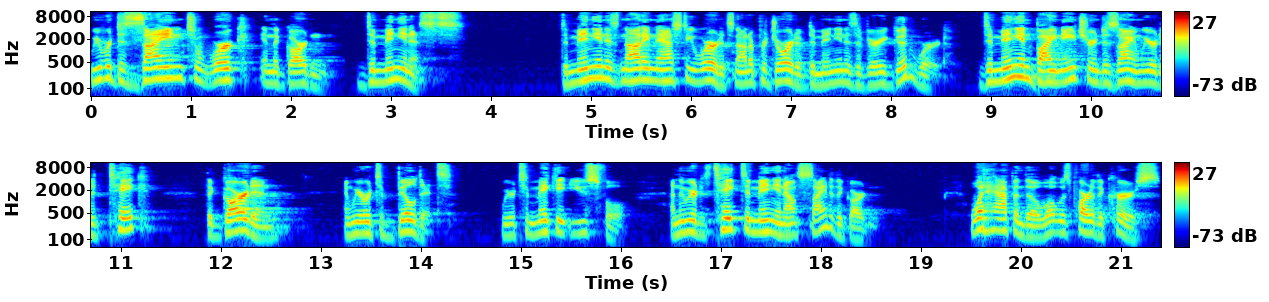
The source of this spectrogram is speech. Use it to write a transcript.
We were designed to work in the garden. Dominionists. Dominion is not a nasty word. It's not a pejorative. Dominion is a very good word. Dominion by nature and design, we were to take the garden and we were to build it. We were to make it useful. And then we were to take dominion outside of the garden. What happened though? What was part of the curse?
